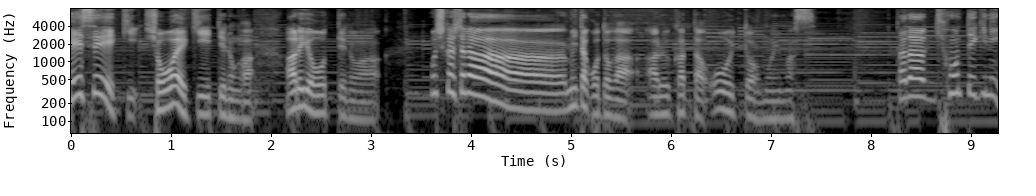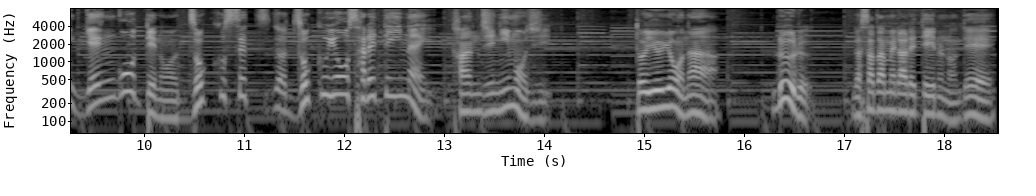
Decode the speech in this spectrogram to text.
平成駅昭和駅っていうのがあるよっていうのはもしかしたら見たことがある方多いと思います。ただ基本的に言語っていうのは俗説俗用されていない漢字2文字というようなルールが定められているので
